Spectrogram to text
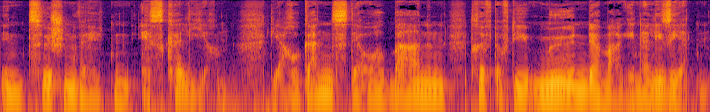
in Zwischenwelten eskalieren. Die Arroganz der Urbanen trifft auf die Mühen der Marginalisierten.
